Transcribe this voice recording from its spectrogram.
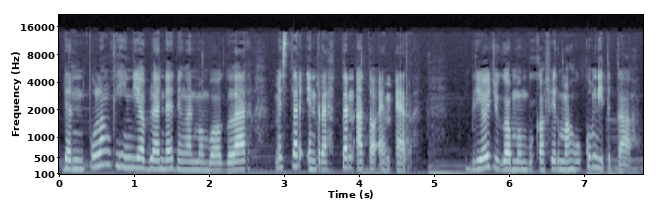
dan pulang ke Hindia Belanda dengan membawa gelar Mr. in Rechten atau MR. Beliau juga membuka firma hukum di Tegal.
